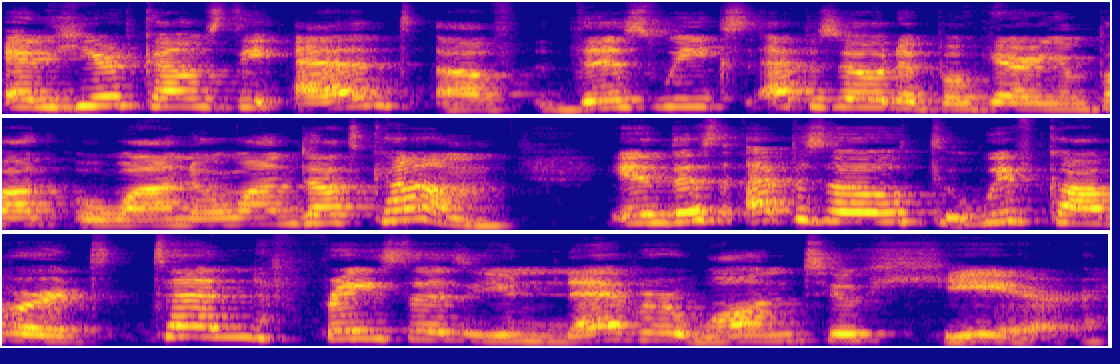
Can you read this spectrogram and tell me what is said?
And here comes the end of this week's episode of BulgarianPod101.com. In this episode, we've covered 10 phrases you never want to hear.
